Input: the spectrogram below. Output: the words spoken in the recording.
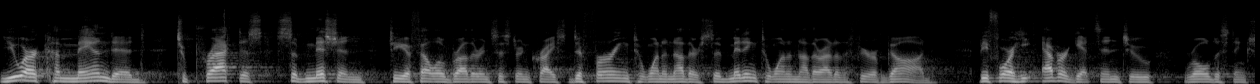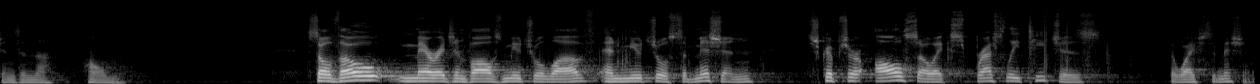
you are commanded to practice submission to your fellow brother and sister in Christ, deferring to one another, submitting to one another out of the fear of God, before he ever gets into role distinctions in the home. So, though marriage involves mutual love and mutual submission, Scripture also expressly teaches the wife's submission.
